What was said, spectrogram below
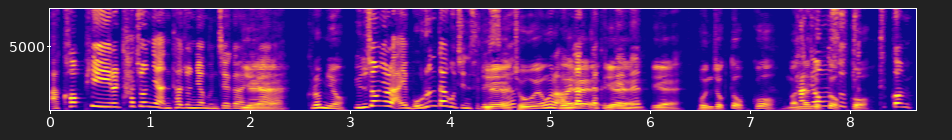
아 커피를 타줬냐 안 타줬냐 문제가 아니라 예, 그럼요. 윤석열 아예 모른다고 진술했어요. 예, 조의용은 몰랐다, 아예 그때는? 예, 예, 본 적도 없고 만난 적도 없고. 특, 특검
